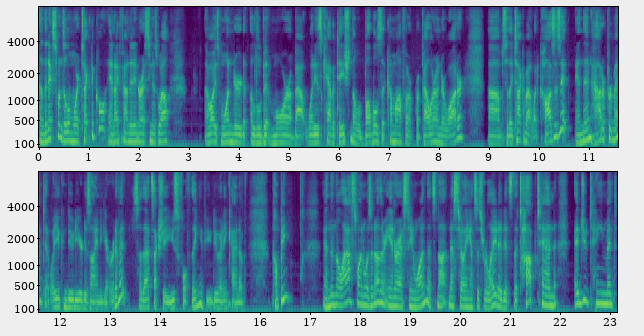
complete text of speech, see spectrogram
Uh, the next one's a little more technical, and I found it interesting as well. I've always wondered a little bit more about what is cavitation, the little bubbles that come off of a propeller underwater. Um, so they talk about what causes it and then how to prevent it, what you can do to your design to get rid of it. So that's actually a useful thing if you do any kind of pumping. And then the last one was another interesting one that's not necessarily ANSYS related. It's the top 10 edutainment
